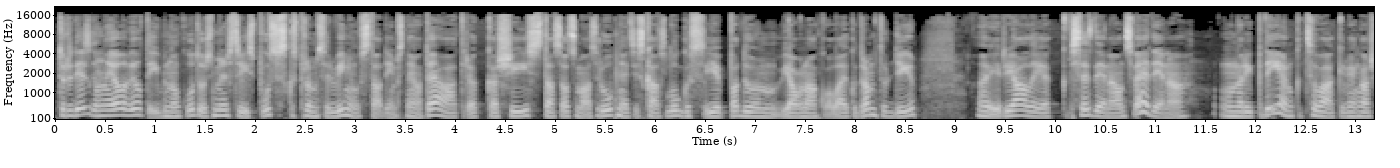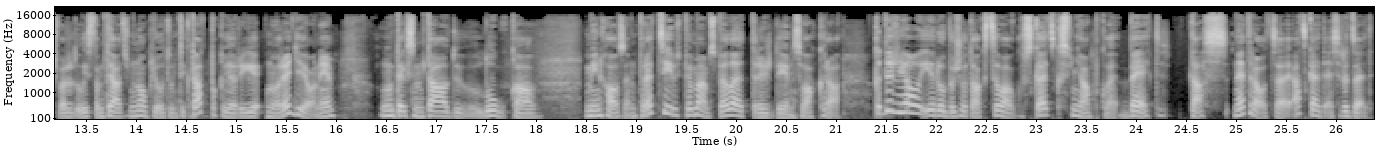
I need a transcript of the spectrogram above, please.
Tur ir diezgan liela viltība no kultūras ministrijas puses, kas, protams, ir viņu uzstādījums ne jau teātra, ka šīs tā saucamās rūpnieciskās lugas, jeb padomu jaunāko laiku dramaturģiju, ir jāliek sestdienā un svētdienā, un arī pa dienu, kad cilvēki vienkārši var līdz tam teātrim nokļūt un tikt atpakaļ arī no reģioniem. Un, teiksim, tādu lūgu kā Minhausena precības, piemēram, spēlēt trešdienas vakarā, kad ir jau ierobežotāks cilvēku skaits, kas viņu apmeklē. Bet tas netraucēja atskaitēs redzēt,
